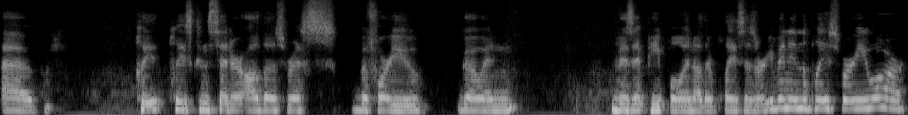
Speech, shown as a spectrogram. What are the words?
Uh, please, please consider all those risks before you go and visit people in other places or even in the place where you are.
